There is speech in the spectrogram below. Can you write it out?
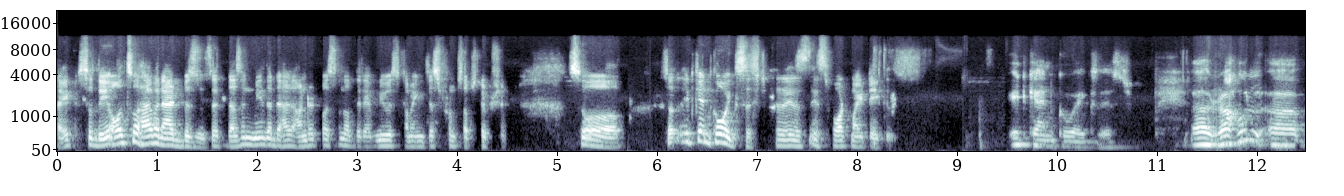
right? So they also have an ad business. It doesn't mean that 100% of the revenue is coming just from subscription. So, so it can coexist. Is is what my take is. It can coexist. Uh, Rahul uh,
